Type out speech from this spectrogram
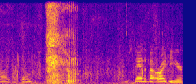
All right, my son. You stand about right here.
